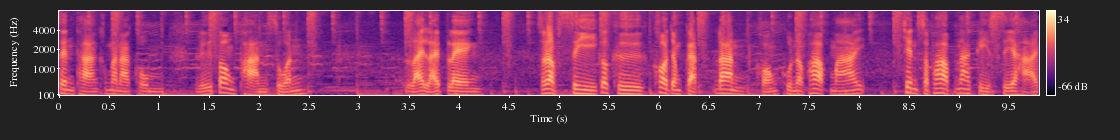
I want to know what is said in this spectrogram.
เส้นทางคมนาคม หรือต้องผ่านสวนหลาย ๆ แปลงสำหรับ C ก็คือข้อจำกัดด้านของคุณภาพไม้ เช่น สภาพหน้ากรีดเสียหาย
